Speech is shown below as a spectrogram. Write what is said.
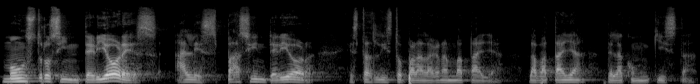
monstruos interiores al espacio interior, estás listo para la gran batalla, la batalla de la conquista.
